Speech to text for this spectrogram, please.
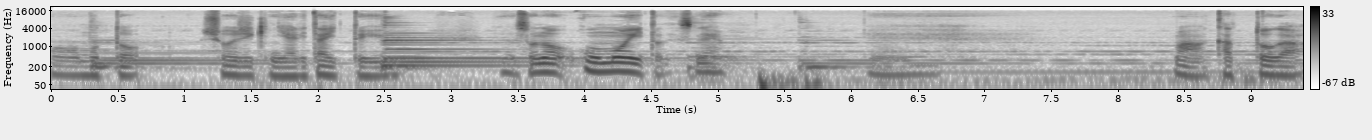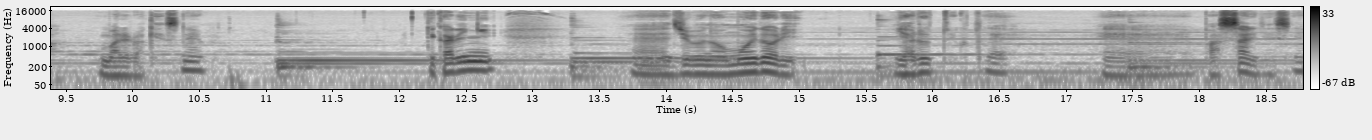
をもっと正直にやりたいというその思いとですね、えー、まあ葛藤が生まれるわけですね。で仮にえー、自分の思い通りやるということで、えー、バッサリですね。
